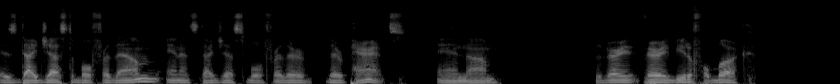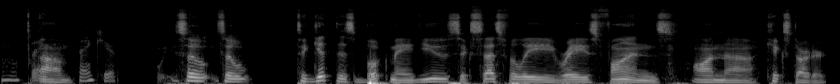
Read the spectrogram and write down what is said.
is digestible for them and it's digestible for their their parents and um it's a very very beautiful book. Mm, Thank, um thank you. so so to get this book made you successfully raised funds on uh, kickstarter.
